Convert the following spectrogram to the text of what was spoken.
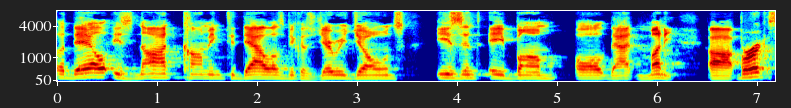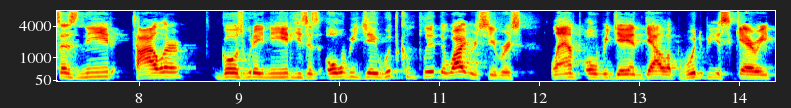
Odell is not coming to Dallas because Jerry Jones isn't a bum all that money. Uh, Burke says need. Tyler goes with a need. He says OBJ would complete the wide receivers. Lamb, OBJ, and Gallup would be scary.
